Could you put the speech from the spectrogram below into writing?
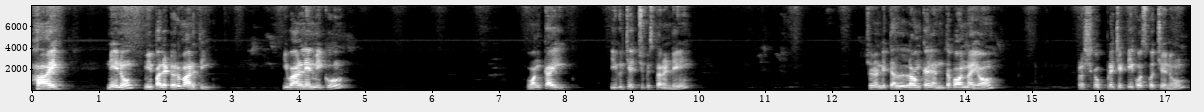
హాయ్ నేను మీ పల్లెటూరు మారుతి. ఇవాళ నేను మీకు వంకాయ ఇగురు చేసి చూపిస్తానండి. చూడండి తెల్ల వంకాయలు ఎంత బాగున్నాయో. ఫ్రెష్గా ఇప్పుడే చెట్టి కోసుకొచ్చాను.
